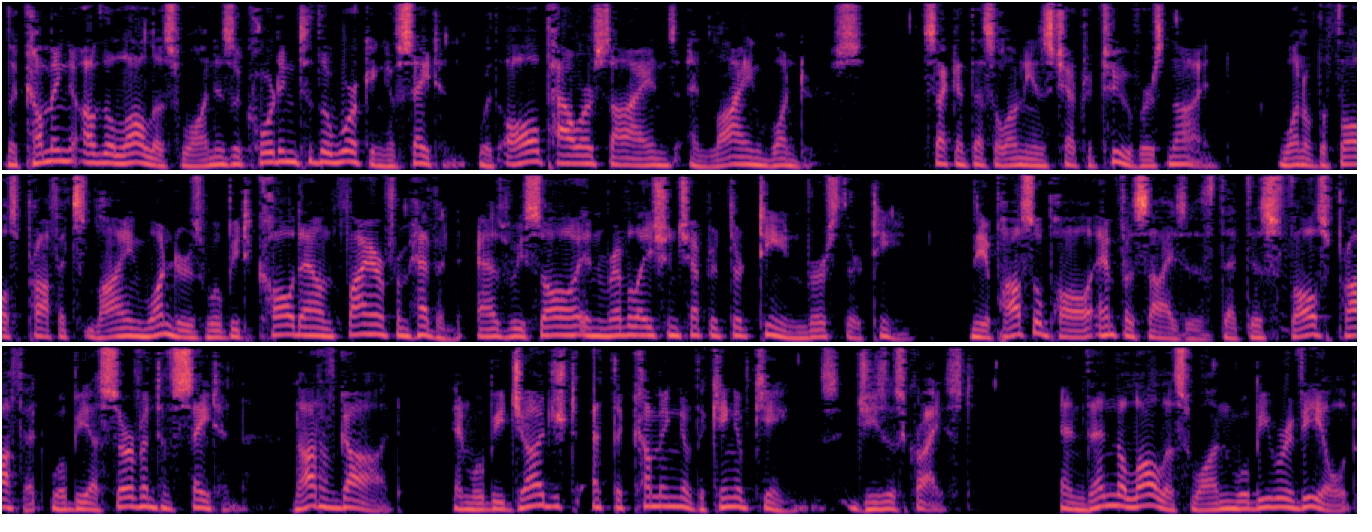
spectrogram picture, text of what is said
the coming of the lawless one is according to the working of Satan, with all power signs and lying wonders. 2 Thessalonians chapter 2 verse 9. One of the false prophets' lying wonders will be to call down fire from heaven, as we saw in Revelation chapter 13 verse 13. The Apostle Paul emphasizes that this false prophet will be a servant of Satan, not of God, and will be judged at the coming of the King of Kings, Jesus Christ. And then the lawless one will be revealed,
